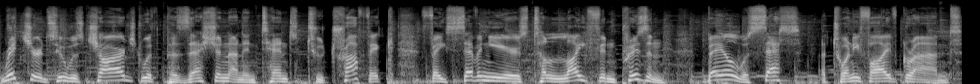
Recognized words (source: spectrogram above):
Richards, who was charged with possession and intent to traffic, faced seven years to life in prison. Bail was set at 25 grand.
